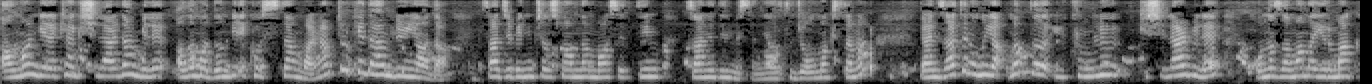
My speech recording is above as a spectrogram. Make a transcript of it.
alman gereken kişilerden bile alamadığın bir ekosistem var. Hem Türkiye'de hem dünyada. Sadece benim çalışmamdan bahsettiğim zannedilmesin. Yanıltıcı olmak istemem. Yani zaten onu yapmakla yükümlü kişiler bile ona zaman ayırmak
